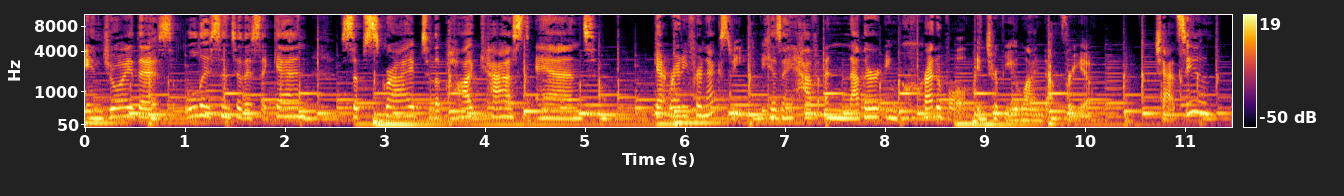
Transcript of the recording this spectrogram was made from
enjoy this, listen to this again, subscribe to the podcast, and get ready for next week because I have another incredible interview lined up for you. Chat soon.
